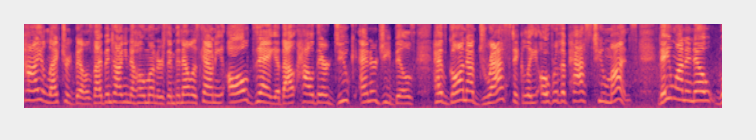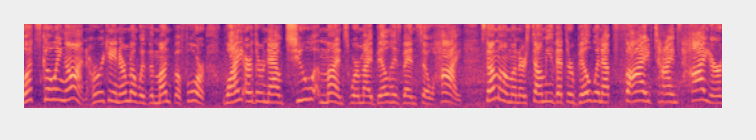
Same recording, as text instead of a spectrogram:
high electric bills. I've been talking to homeowners in Pinellas County all day about how their Duke energy bills have gone up drastically over the past two months. They want to know what's going on. Hurricane Irma was the month before. Why are there now two months where my bill has been so high? Some homeowners tell me that their bill went up five times higher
